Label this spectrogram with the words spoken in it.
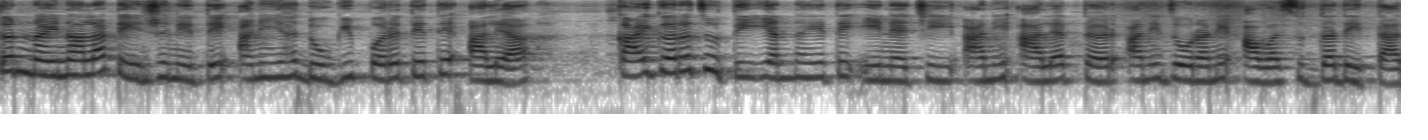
तर नैनाला टेन्शन येते आणि ह्या दोघी परत येथे आल्या. काय गरज होती यांना येथे येण्याची? आणि आल्या तर? आणि जोराने आवाजसुद्धा देतात.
